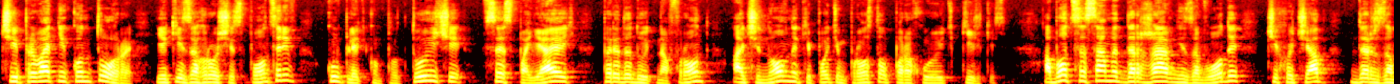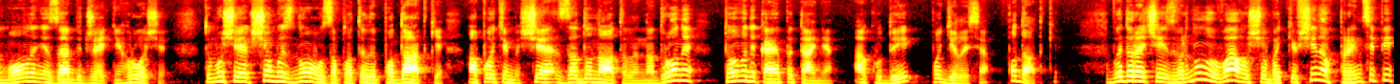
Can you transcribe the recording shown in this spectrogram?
чи приватні контори, які за гроші спонсорів куплять комплектуючі, все спаяють, передадуть на фронт, а чиновники потім просто порахують кількість. Або це саме державні заводи чи хоча б держзамовлення за бюджетні гроші. Тому що якщо ми знову заплатили податки, а потім ще задонатили на дрони, то виникає питання: а куди поділися податки? Ви, до речі, звернули увагу, що Батьківщина, в принципі,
